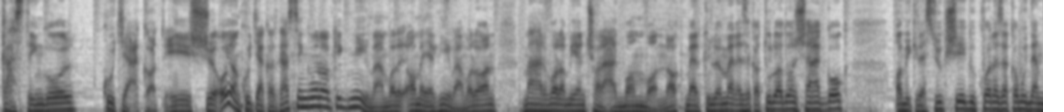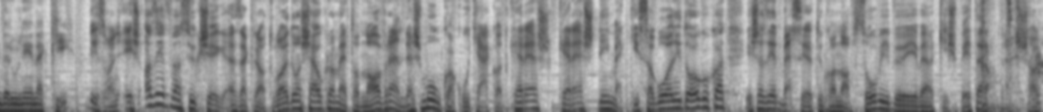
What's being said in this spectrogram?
castingol kutyákat, és olyan kutyákat castingol, akik nyilvánvalóan, amelyek nyilvánvalóan már valamilyen családban vannak, mert különben ezek a tulajdonságok, amikre szükségük van, ezek amúgy nem derülnének ki. Bizony, és azért van szükség ezekre a tulajdonságokra, mert a NAV rendes munkakutyákat keres, keresni, meg kiszagolni dolgokat, és azért beszéltünk a NAV szóvivőjével, Kis Péter Andrással.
